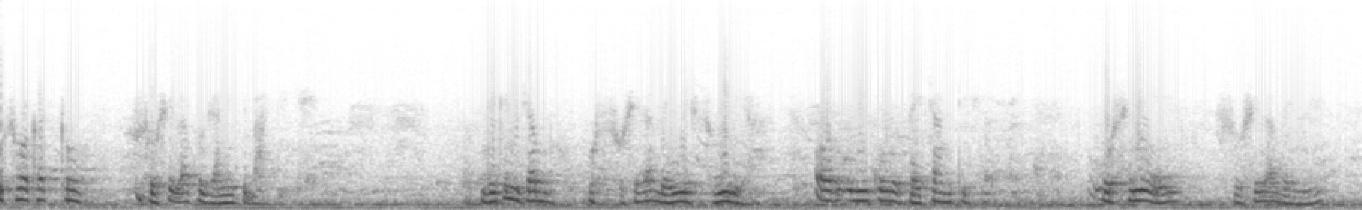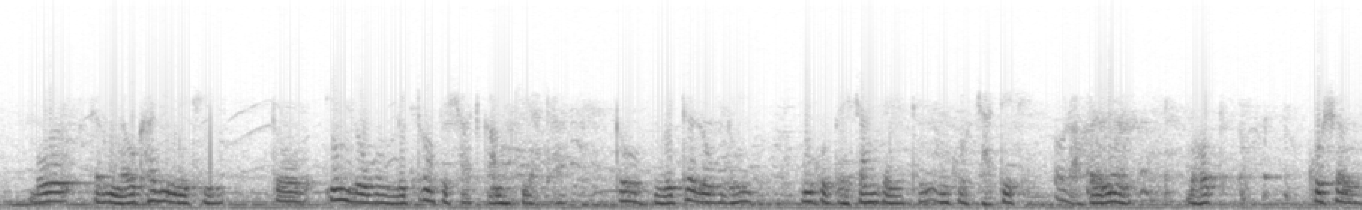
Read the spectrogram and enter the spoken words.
उस वक्त तो सुशीला को जाने की बात नहीं थी। लेकिन जब उस सुशीला बहन ने सुन लिया और उनको वो पहचानती है उसने सुशीला बहन ने वो जब नौखाली में थी तो इन लोगों, मित्रों के साथ काम किया था। तो मित्र लोग भी उनको पहचान गए थे, उनको चाहते थे। और आखिर में बहुत कुशल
